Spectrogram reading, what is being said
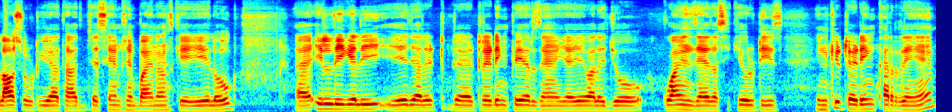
लॉ सूट किया था, जैसे हमसे बाइनांस के ये लोग इलीगली ये जो ट्रेडिंग पेयर्स हैं या ये वाले जो कॉइन्स हैं एज सिक्योरिटीज़ इनकी ट्रेडिंग कर रहे हैं,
